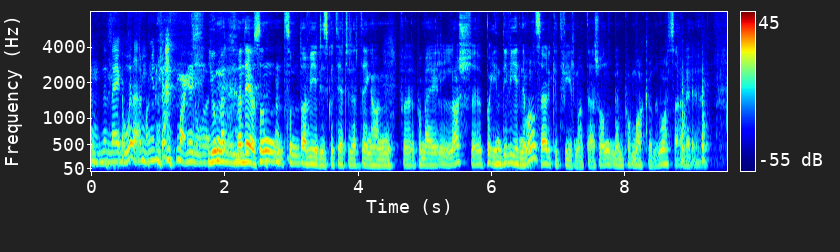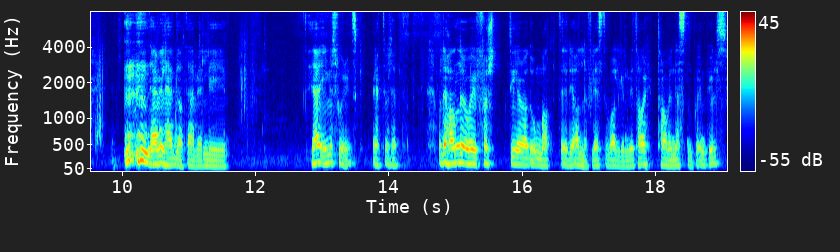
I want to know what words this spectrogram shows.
vi er gode der, mange, tror jeg. Mange er gode der. Jo, men, men det er jo sånn som da vi diskuterte dette en gang på, på mail, Lars. På individnivå så er det ikke tvil om at det er sånn, men på makronivå så er det Jeg vil hevde at det er veldig ja, illusorisk, rett og slett. Og det handler jo i første grad om at de aller fleste valgene vi tar, tar vi nesten på impuls.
